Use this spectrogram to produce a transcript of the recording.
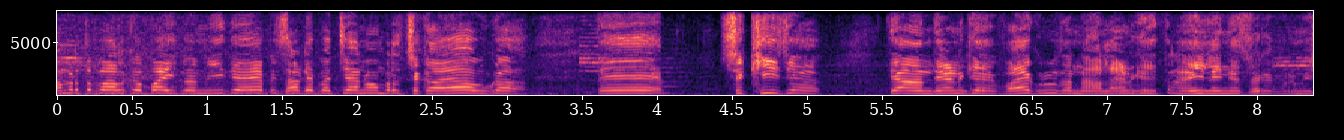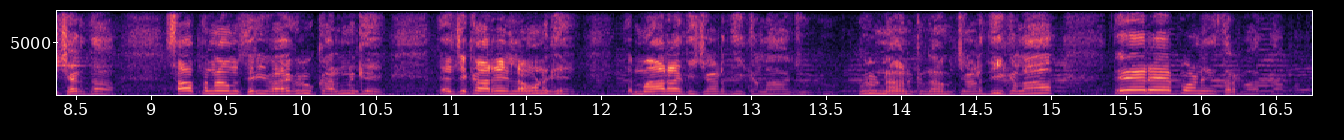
ਅੰਮ੍ਰਿਤਪਾਲ ਕੋ ਭਾਈ ਕੋ ਉਮੀਦ ਹੈ ਵੀ ਸਾਡੇ ਬੱਚਿਆਂ ਨੂੰ ਅੰਮ੍ਰਿਤ ਛਕਾਇਆ ਹੋਊਗਾ ਤੇ ਸਿੱਖੀ 'ਚ ਧਿਆਨ ਦੇਣਗੇ ਵਾਹਿਗੁਰੂ ਦਾ ਨਾਮ ਲੈਣਗੇ ਇਤਨਾ ਹੀ ਲੈਣੇ ਸਵੇਰੇ ਪਰਮੇਸ਼ਰ ਦਾ ਸਤਨਾਮ ਸ੍ਰੀ ਵਾਹਿਗੁਰੂ ਕਰਨਗੇ ਤੇ ਜਕਾਰੇ ਲਾਉਣਗੇ ਤੇ ਮਹਾਰਾਜ ਦੀ ਚੜ੍ਹਦੀ ਕਲਾ ਹੋ ਜੂਗੀ। ਗੁਰੂ ਨਾਨਕ ਨਾਮ ਚੜ੍ਹਦੀ ਕਲਾ ਤੇਰੇ ਪਾਣੇ ਸਰਬੱਤ ਦਾ ਭਲਾ।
